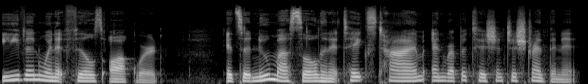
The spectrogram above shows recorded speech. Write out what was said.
even when it feels awkward. It's a new muscle and it takes time and repetition to strengthen it.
